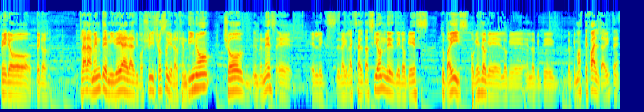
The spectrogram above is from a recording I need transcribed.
Pero, pero claramente mi idea era tipo, sí, yo soy el argentino, yo, ¿entendés? Eh, la, exaltación de, lo que es tu país, porque es lo que, lo que, en lo que te, lo que más te falta, ¿viste?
